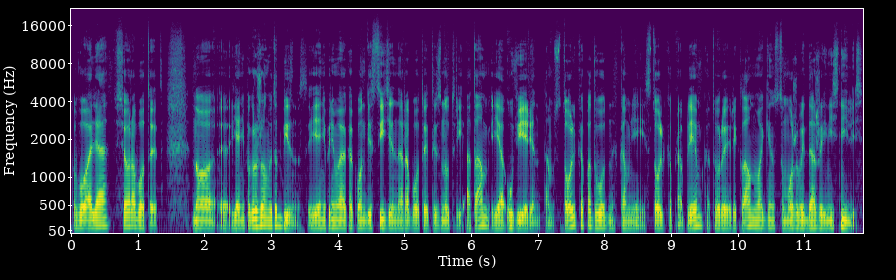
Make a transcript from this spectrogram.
вуаля, все работает. Но э, я не погружен в этот бизнес, и я не понимаю, как он действительно работает изнутри. А там, я уверен, там столько подводных камней, столько проблем, которые рекламному агентству, может быть, даже и не снились.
